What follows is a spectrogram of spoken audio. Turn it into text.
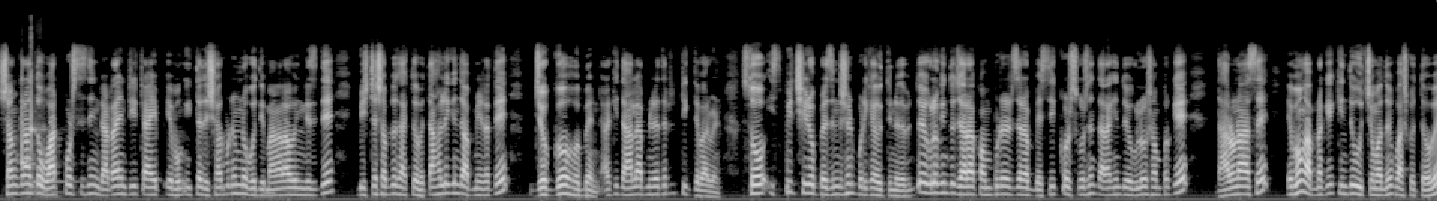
সংক্রান্ত word processing data entry type এবং ইত্যাদি সর্বনিম্ন গতি বাংলা ও ইংরেজিতে বিশটা শব্দ থাকতে হবে। তাহলে কিন্তু আপনি এটাতে যোগ্য হবেন। আর কি? তাহলে আপনি এটাতে টিকতে পারবেন। সো স্পিড শিরো প্রেজেন্টেশন পরীক্ষায় উত্তীর্ণ হতে হবে। তো এগুলো কিন্তু যারা কম্পিউটার যারা বেসিক কোর্স করছেন, তারা কিন্তু এগুলো সম্পর্কে ধারণা আছে এবং আপনাকে কিন্তু উচ্চ মাধ্যমিক পাশ করতে হবে।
